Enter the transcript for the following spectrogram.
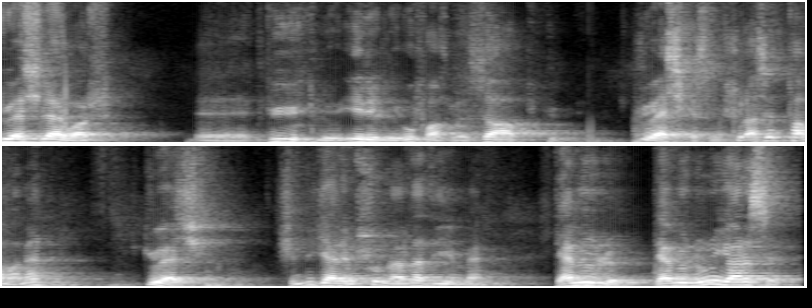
güveçler var. E, büyüklü, irili, ufaklı, zap, güveç kısmı. Şurası tamamen güveç. Şimdi gelin şunlar da diyeyim ben. Demirlü. Demirlünün yarısı.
